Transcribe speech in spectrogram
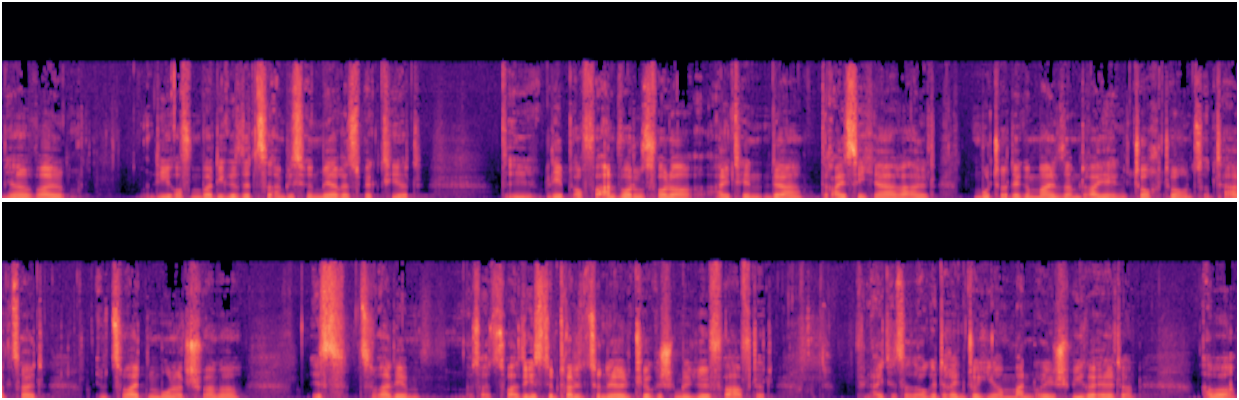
Ja, weil die offenbar die Gesetze ein bisschen mehr respektiert. Sie lebt auch verantwortungsvoller. Aitin da, 30 Jahre alt, Mutter der gemeinsamen dreijährigen Tochter und zur Tatzeit im zweiten Monat schwanger, ist zwar dem, was heißt zwar, sie ist im traditionellen türkischen Milieu verhaftet. Vielleicht ist das auch gedrängt durch ihren Mann oder die Schwiegereltern. Aber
